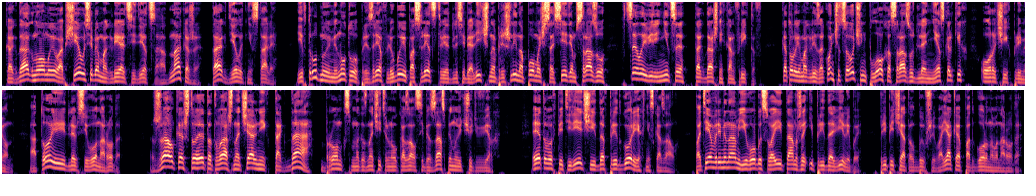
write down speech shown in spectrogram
Когда гномы вообще у себя могли отсидеться, однако же так делать не стали и в трудную минуту, презрев любые последствия для себя лично, пришли на помощь соседям сразу в целой веренице тогдашних конфликтов, которые могли закончиться очень плохо сразу для нескольких орочьих племен, а то и для всего народа. «Жалко, что этот ваш начальник тогда...» Бронкс многозначительно указал себе за спину и чуть вверх. «Этого в Пятиречии да в предгорьях не сказал. По тем временам его бы свои там же и придавили бы, припечатал бывший вояка подгорного народа.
